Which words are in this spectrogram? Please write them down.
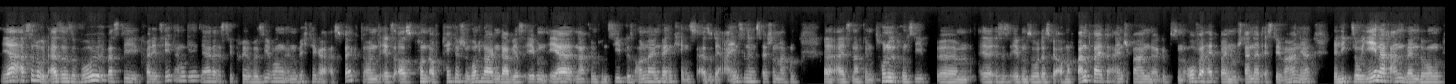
Ja, absolut. Also sowohl was die Qualität angeht, ja, da ist die Priorisierung ein wichtiger Aspekt. Und jetzt aus Grund auf technischen Grundlagen, da wir es eben eher nach dem Prinzip des Online-Bankings, also der einzelnen Session machen, äh, als nach dem Tunnelprinzip, ähm, äh, ist es eben so, dass wir auch noch Bandbreite einsparen. Da gibt es einen Overhead bei einem Standard SD-WAN, ja, der liegt so je nach Anwendung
